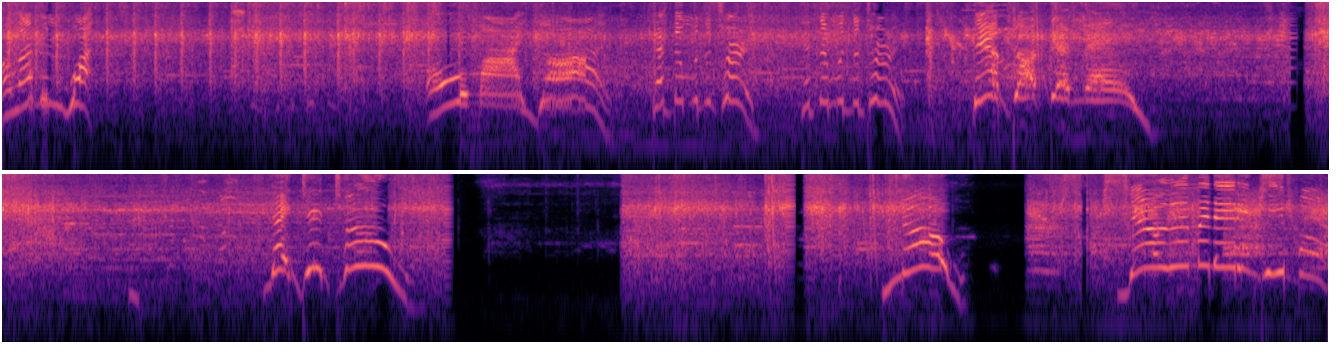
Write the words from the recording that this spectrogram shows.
Eleven what? Oh my god! Get them with the turret! Get them with the turret! They abducted me! They did too! No! They're eliminating people!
